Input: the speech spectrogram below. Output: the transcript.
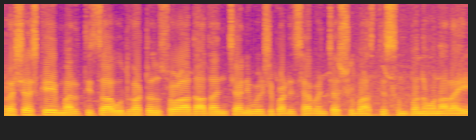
प्रशासकीय इमारतीचा उद्घाटन सोहळा दादांच्या आणि वळसे पाटील साहेबांच्या शुभ हस्ते संपन्न होणार आहे.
